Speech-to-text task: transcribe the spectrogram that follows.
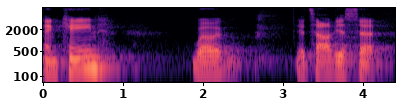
And Cain, well, it's obvious that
